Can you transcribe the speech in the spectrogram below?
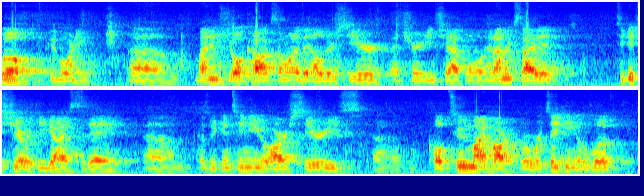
Well, good morning. Um, my name is Joel Cox. I'm one of the elders here at Trinity Chapel, and I'm excited to get to share with you guys today um, as we continue our series um, called Tune My Heart, where we're taking a look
